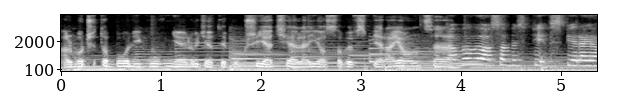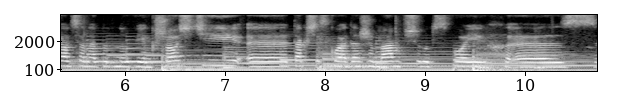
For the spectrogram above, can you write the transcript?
albo czy to byli głównie ludzie typu przyjaciele i osoby wspierające? To były osoby wspierające na pewno w większości. Yy, tak się składa, że mam wśród swoich z,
